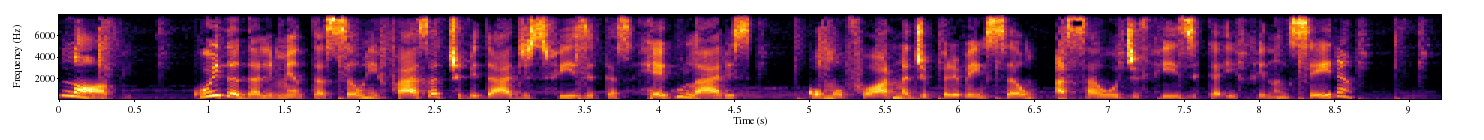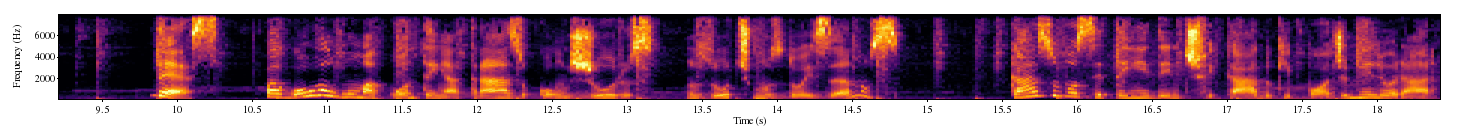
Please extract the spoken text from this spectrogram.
9. Cuida da alimentação e faz atividades físicas regulares como forma de prevenção à saúde física e financeira? 10. Pagou alguma conta em atraso com juros nos últimos dois anos? Caso você tenha identificado que pode melhorar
